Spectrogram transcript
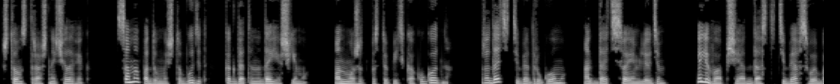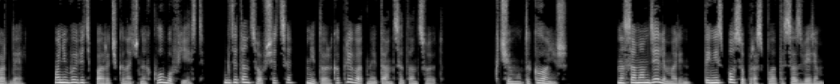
что он страшный человек. Сама подумай, что будет, когда ты надоешь ему. Он может поступить как угодно. Продать тебя другому, отдать своим людям. Или вообще отдаст тебя в свой бордель. У него ведь парочка ночных клубов есть, где танцовщицы не только приватные танцы танцуют. К чему ты клонишь? На самом деле, Марин, ты не способ расплаты со зверем.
